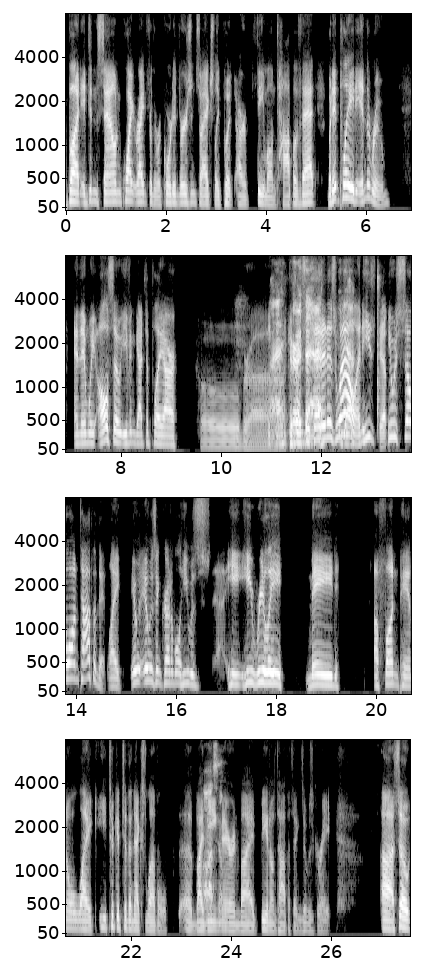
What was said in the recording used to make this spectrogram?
but it didn't sound quite right for the recorded version. So I actually put our theme on top of that, but it played in the room. And then we also even got to play our Cobra because I sent that. in as well. And he's Yep. he was so on top of it. Like it, it was incredible. He was he he really made a fun panel. Like he took it to the next level uh, by being Awesome. there and by being on top of things. It was great. Uh, so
